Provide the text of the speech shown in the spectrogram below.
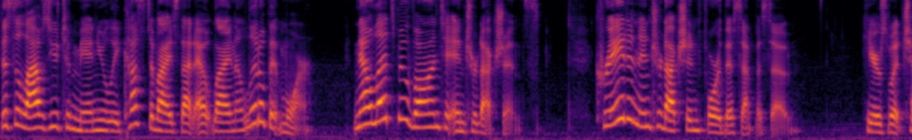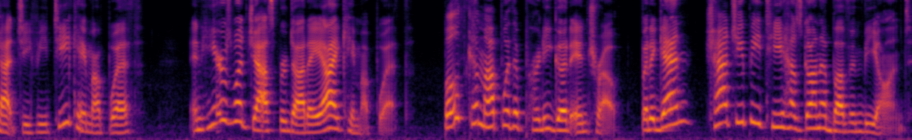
This allows you to manually customize that outline a little bit more. Now let's move on to introductions. Create an introduction for this episode. Here's what ChatGPT came up with, and here's what Jasper.ai came up with. Both come up with a pretty good intro, but again, ChatGPT has gone above and beyond.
